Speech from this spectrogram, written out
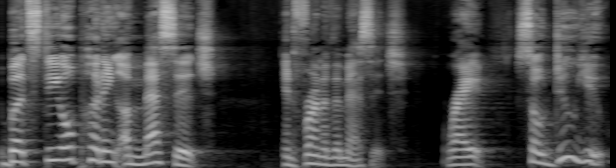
but still putting a message in front of the message, right? So do you.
